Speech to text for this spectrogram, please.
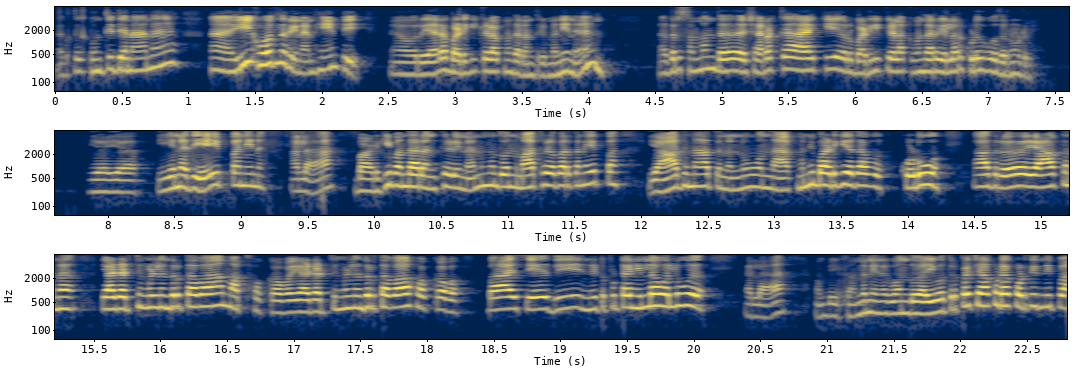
ಅದಕ್ಕೆ ಕುಂತಿದ್ದೆ ನಾನು. ಈಗ ಹೋದ್ಲರಿ ನಾನು ಹೆಂಡತಿ. ಅವ್ರು ಯಾರೋ ಬಾಡಿಗೆ ಕೇಳಕ್ಕೆ ಬಂದಾರಂತ್ರಿ ಮನೇನ. ಅದ್ರ ಸಂಬಂಧ ಶರಕ ಹಾಕಿ ಅವ್ರು ಬಾಡಿಗೆ ಕೇಳಕ್ಕೆ ಬಂದಾರ, ಎಲ್ಲರೂ ಕೂಡ ಹೋದ್ರು ನೋಡ್ರಿ. ಯಾ ಏನದೇ ಯಪ್ಪ ನೀನು? ಅಲ್ಲ ಬಾಡಿಗೆ ಬಂದಾರ ಅಂತೇಳಿ ನನ್ನ ಮುಂದೊಂದು ಒಂದು ಮಾತು ಬರ್ತಾನೆ ಯಪ್ಪ ಯಾವ್ದನಾತ ನನ್ನ ಒಂದು ನಾಲ್ಕು ಮನೆ ಬಾಡಿಗೆ ಅದಾವ ಕೊಡು. ಆದ್ರೆ ಯಾಕನ ಎರಡೆರಡು ತಿಂಗಳು ನಿಂದಿರ್ತಾವ? ಮತ್ತೆ ಹೊಕ್ಕವ ಎರಡೆರಡು ತಿಂಗಳು ನಿಂದಿರ್ತಾವ? ಹೊಕ್ಕವ. ಬಾಯ್ ಸೇದಿ ನಿಟ್ಪುಟ್ಟ ನಿಲ್ಲವಲ್ವು ಅಲ್ಲ ಬೇಕಂದ್ರೆ ನಿನಗೊಂದು ಐವತ್ತು ರೂಪಾಯಿ ಚಾ ಕೂಡ ಕೊಡ್ತೀನಿಪ್ಪ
